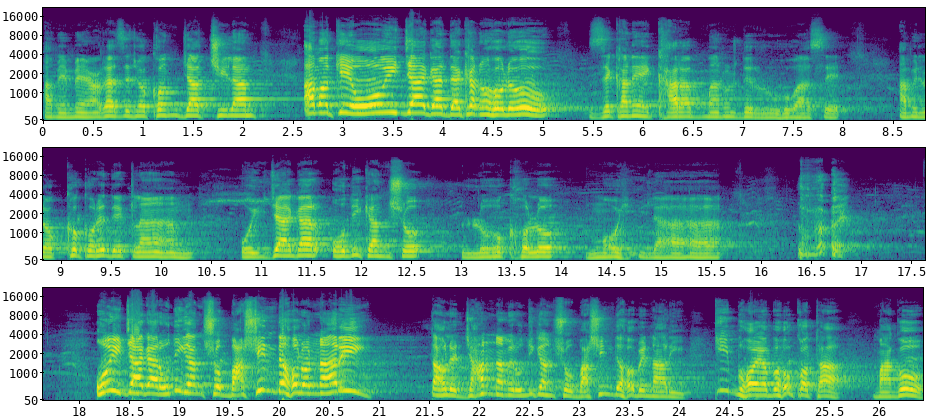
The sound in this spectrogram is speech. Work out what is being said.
আমি মেয়ারাজে যখন যাচ্ছিলাম, আমাকে ওই জায়গা দেখানো হলো যেখানে খারাপ মানুষদের রুহু আছে। আমি লক্ষ্য করে দেখলাম, ওই জায়গার অধিকাংশ লোক হলো মহিলা। ওই জায়গার অধিকাংশ বাসিন্দা হলো নারী। তাহলে জাহান নামের অধিকাংশ বাসিন্দা হবে নারী। কি ভয়াবহ কথা? মাগো,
